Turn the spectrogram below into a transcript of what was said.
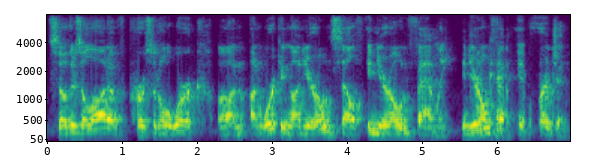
So there's a lot of personal work on on working on your own self in your own family, in your okay. own family of origin,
